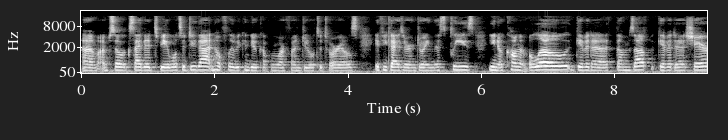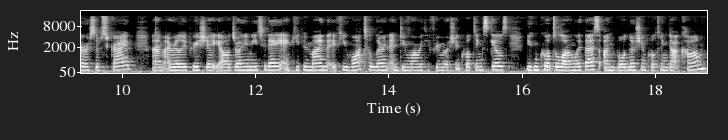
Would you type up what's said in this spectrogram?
Um, I'm so excited to be able to do that and hopefully we can do a couple more fun doodle tutorials. If you guys are enjoying this, please, you know, comment below, give it a thumbs up, give it a share or subscribe. Um, I really appreciate y'all joining me today and keep in mind that if you want to learn and do more with your free motion quilting skills, you can quilt along with us on boldnotionquilting.com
